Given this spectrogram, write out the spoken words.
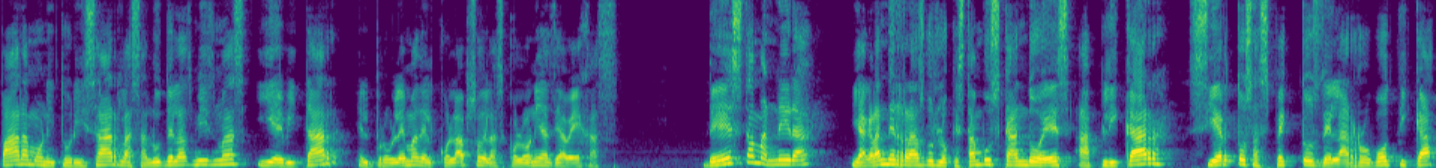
para monitorizar la salud de las mismas y evitar el problema del colapso de las colonias de abejas. De esta manera, y a grandes rasgos lo que están buscando es aplicar ciertos aspectos de la robótica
